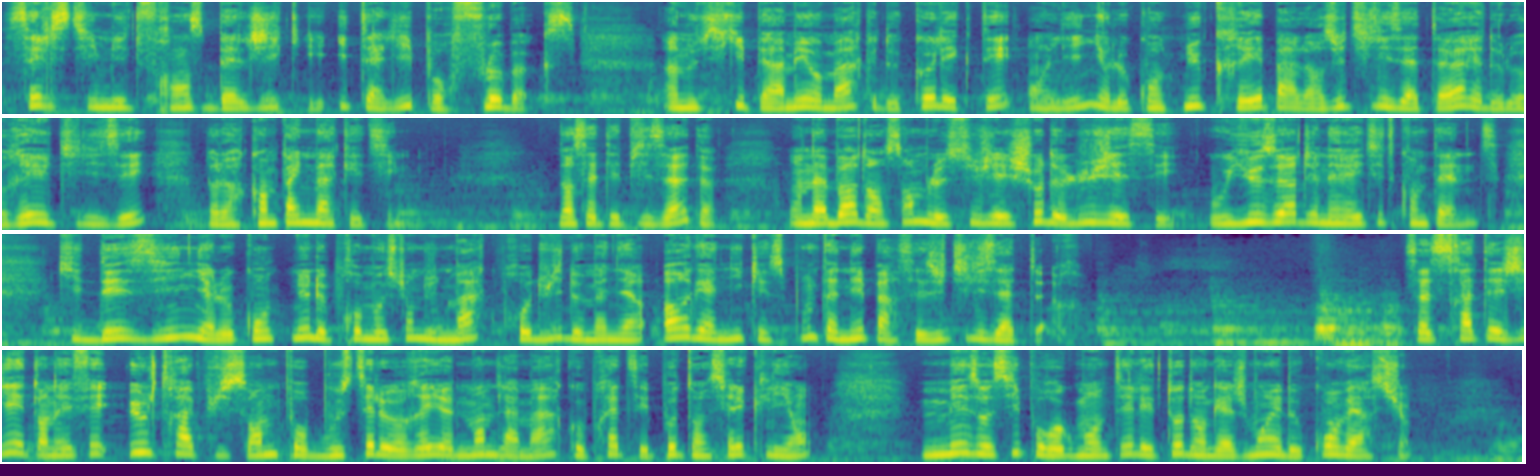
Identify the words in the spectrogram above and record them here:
Sales Team Lead France, Belgique et Italie pour Flowbox, un outil qui permet aux marques de collecter en ligne le contenu créé par leurs utilisateurs et de le réutiliser dans leur campagne marketing. Dans cet épisode, on aborde ensemble le sujet chaud de l'UGC, ou User Generated Content, qui désigne le contenu de promotion d'une marque produit de manière organique et spontanée par ses utilisateurs. Cette stratégie est en effet ultra puissante pour booster le rayonnement de la marque auprès de ses potentiels clients, mais aussi pour augmenter les taux d'engagement et de conversion.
